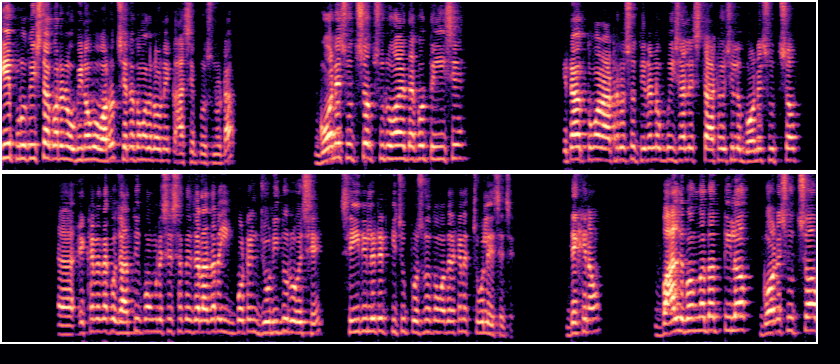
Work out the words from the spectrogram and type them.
কে প্রতিষ্ঠা করেন অভিনব ভারত? সেটা তোমাদের অনেক আসে প্রশ্নটা। গণেশ উৎসব শুরু হয়, দেখো, তেইশে। এটা তোমার আঠারোশো তিরানব্বই সালে স্টার্ট হয়েছিল গণেশ উৎসব। এখানে দেখো, জাতীয় কংগ্রেসের সাথে যারা যারা ইম্পর্টেন্ট জড়িত রয়েছে, সেই রিলেটেড কিছু প্রশ্ন তোমাদের এখানে চলে এসেছে। দেখে নাও। বাল গঙ্গাধর তিলক, গণেশ উৎসব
